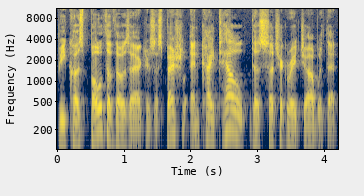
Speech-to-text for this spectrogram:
because both of those actors, especially and Keitel, does such a great job with that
